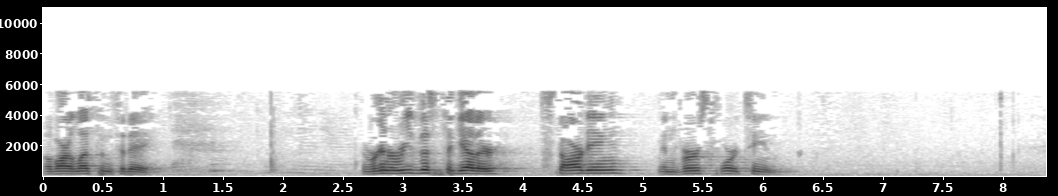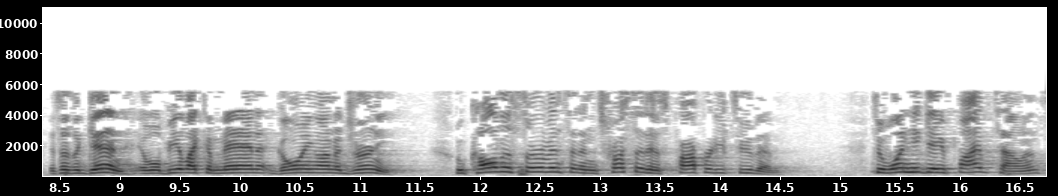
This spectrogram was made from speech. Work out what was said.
of our lesson today. And we're going to read this together, starting in verse 14. It says again, it will be like a man going on a journey, who called his servants and entrusted his property to them. To one he gave five talents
